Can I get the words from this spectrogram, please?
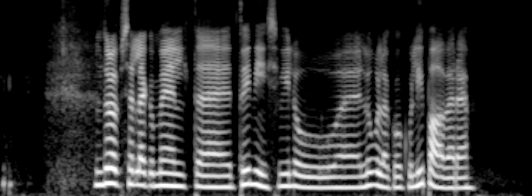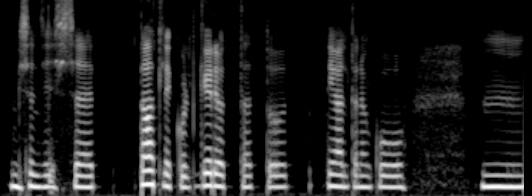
mul tuleb sellega meelde Tõnis Vilu äh, luulekogu Libavere, mis on siis äh, tahtlikult kirjutatud nii-öelda nagu mm,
